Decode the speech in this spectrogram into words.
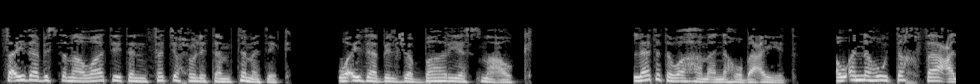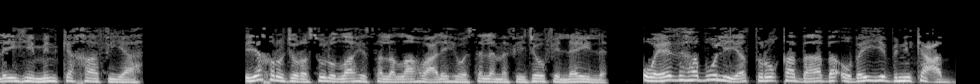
فإذا بالسماوات تنفتح لتمتمتك وإذا بالجبار يسمعك. لا تتوهم أنه بعيد أو أنه تخفى عليه منك خافية. يخرج رسول الله صلى الله عليه وسلم في جوف الليل ويذهب ليطرق باب أبي بن كعب.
